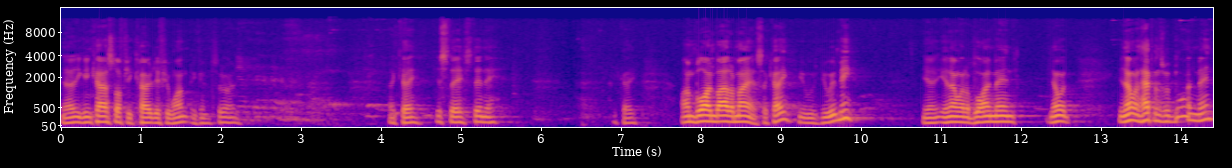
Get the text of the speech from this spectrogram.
No, you can cast off your coat if you want. You can. Okay, just there, stand there. Okay. I'm blind Bartimaeus, okay? You, you with me? You, you know what a blind man, you know what, you know what happens with blind men?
